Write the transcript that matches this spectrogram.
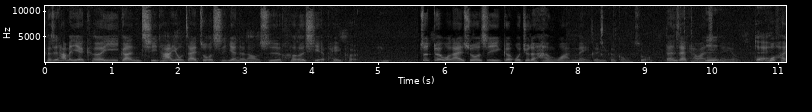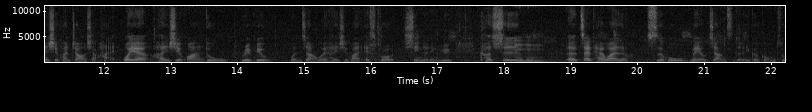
可是他们也可以跟其他有在做实验的老师合写 paper。这对我来说是一个我觉得很完美的一个工作，但是在台湾是没有。对我很喜欢教小孩，我也很喜欢读 review 文章，我也很喜欢 explore 新的领域。可是，嗯，呃，在台湾似乎没有这样子的一个工作，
